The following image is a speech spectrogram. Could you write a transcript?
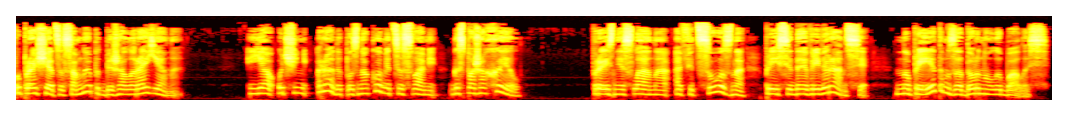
Попрощаться со мной подбежала Раяна. «Я очень рада познакомиться с вами, госпожа Хейл», произнесла она официозно, приседая в реверансе, но при этом задорно улыбалась.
